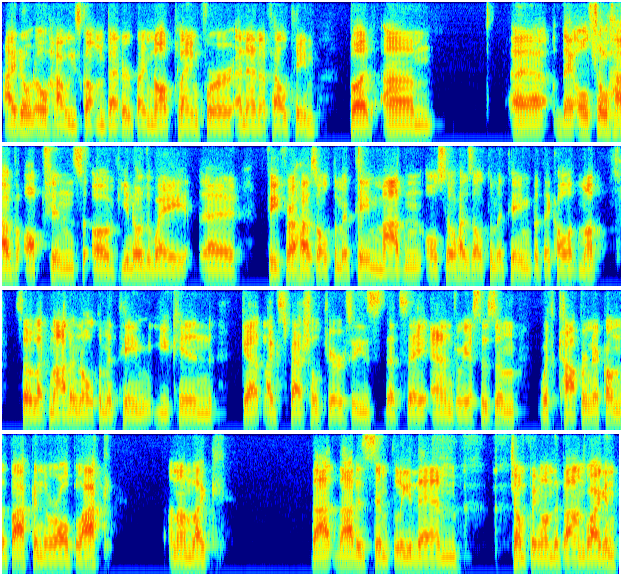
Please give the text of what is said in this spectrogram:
I don't know how he's gotten better by not playing for an NFL team, but um, uh, they also have options of you know the way uh FIFA has Ultimate Team. Madden also has Ultimate Team, but they call it MUT. So like Madden Ultimate Team, you can get like special jerseys that say end racism with Kaepernick on the back and they're all black. And I'm like, that that is simply them jumping on the bandwagon.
